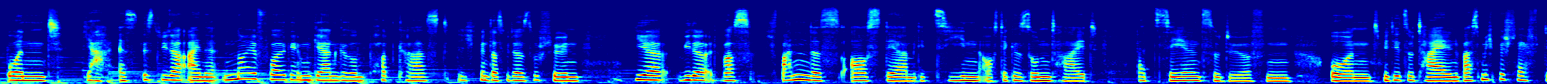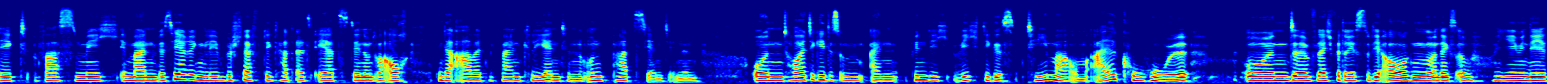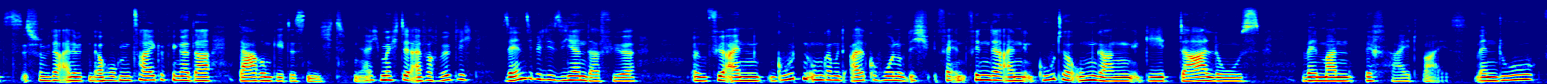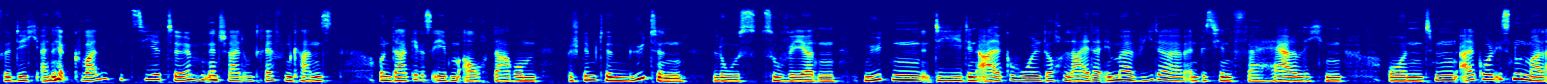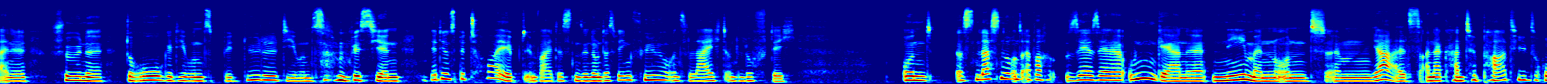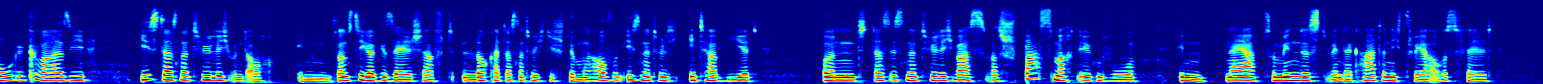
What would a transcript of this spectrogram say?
Und ja, es ist wieder eine neue Folge im Gern Gesund Podcast. Ich finde das wieder so schön, hier wieder etwas Spannendes aus der Medizin, aus der Gesundheit erzählen zu dürfen und mit dir zu teilen, was mich beschäftigt, was mich in meinem bisherigen Leben beschäftigt hat als Ärztin und auch in der Arbeit mit meinen Klientinnen und Patientinnen. Und heute geht es um ein, finde ich, wichtiges Thema, um Alkohol. Und äh, vielleicht verdrehst du die Augen und denkst, oh je, jetzt ist schon wieder eine mit dem erhobenen Zeigefinger da. Darum geht es nicht. Ja, ich möchte einfach wirklich sensibilisieren dafür, ähm, für einen guten Umgang mit Alkohol. Und ich finde, ein guter Umgang geht da los, wenn man Bescheid weiß, wenn du für dich eine qualifizierte Entscheidung treffen kannst. Und da geht es eben auch darum, bestimmte Mythen loszuwerden. Mythen, die den Alkohol doch leider immer wieder ein bisschen verherrlichen. Und hm, Alkohol ist nun mal eine schöne Droge, die uns bedüdelt, die uns ein bisschen, ja, die uns betäubt im weitesten Sinne. Und deswegen fühlen wir uns leicht und luftig. Und das lassen wir uns einfach sehr, sehr ungerne nehmen. Und ähm, ja, als anerkannte Partydroge quasi ist das natürlich und auch in sonstiger Gesellschaft lockert das natürlich die Stimmung auf und ist natürlich etabliert. Und das ist natürlich was, was Spaß macht irgendwo in, naja, zumindest wenn der Kater nicht schwer ausfällt.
